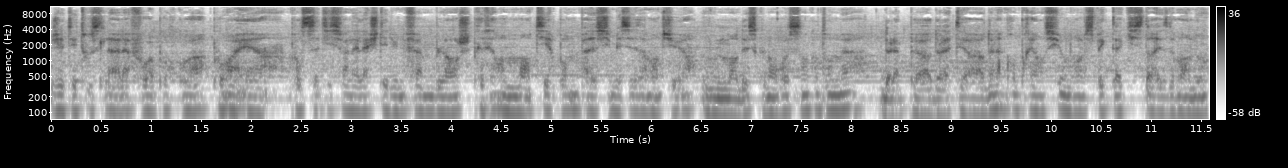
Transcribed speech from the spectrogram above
J'étais tout cela à la fois, pourquoi? Pour rien. Pour satisfaire la lâcheté d'une femme blanche, préférant mentir pour ne pas assumer ses aventures. Vous vous demandez ce que l'on ressent quand on meurt? De la peur, de la terreur, de l'incompréhension devant le spectacle qui se dresse devant nous.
